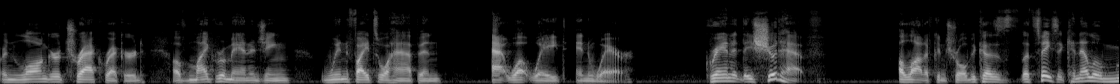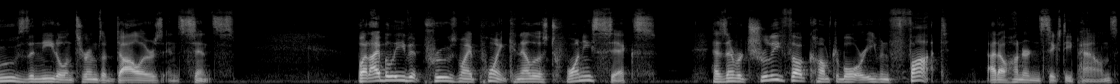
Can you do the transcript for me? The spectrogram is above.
and longer track record of micromanaging when fights will happen, at what weight, and where. Granted, they should have a lot of control because, let's face it, Canelo moves the needle in terms of dollars and cents. But I believe it proves my point. Canelo is 26, has never truly felt comfortable or even fought at 160 pounds,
